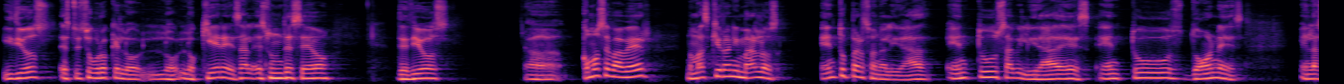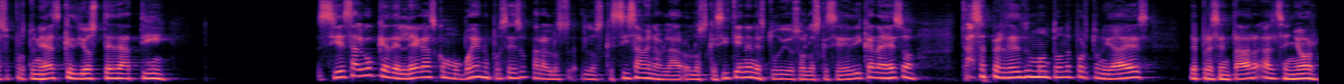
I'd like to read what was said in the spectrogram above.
y Dios, estoy seguro que lo, lo, quiere, es, un deseo de Dios. Ah, ¿Cómo se va a ver? Nomás quiero animarlos en tu personalidad, en tus habilidades, en tus dones, en las oportunidades que Dios te da a ti si es algo que delegas como, bueno, pues eso para los, los, que sí saben hablar o los que sí tienen estudios o los que se dedican a eso, te vas perder de un montón de oportunidades de presentar al Señor.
